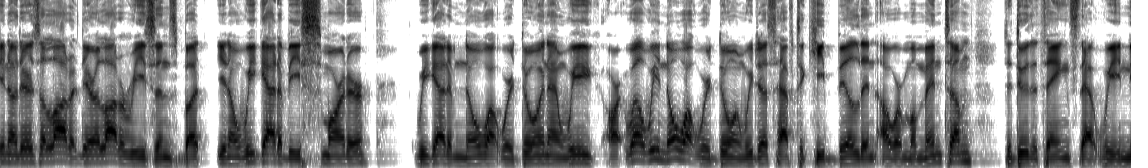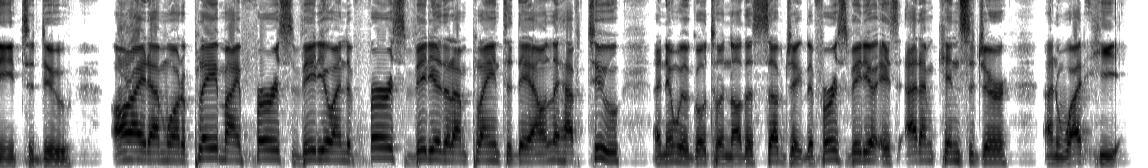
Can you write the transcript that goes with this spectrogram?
you know, there's a lot of there are a lot of reasons, but you know, we got to be smarter. We got to know what we're doing, and we are well. We know what we're doing. We just have to keep building our momentum to do the things that we need to do. All right, I'm going to play my first video, and the first video that I'm playing today, I only have two, and then we'll go to another subject. The first video is Adam Kinzinger and what he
